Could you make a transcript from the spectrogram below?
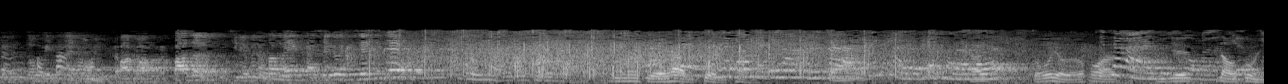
个人都可以在爱多美发光发热。今天分享到这边，感谢各位时间，谢谢。因为觉得他很变态。他所有的话直接绕过你。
